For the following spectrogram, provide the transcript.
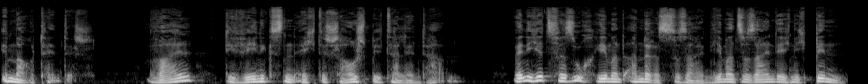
immer authentisch, weil die wenigsten echtes Schauspieltalent haben. Wenn ich jetzt versuche, jemand anderes zu sein, jemand zu sein, der ich nicht bin,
